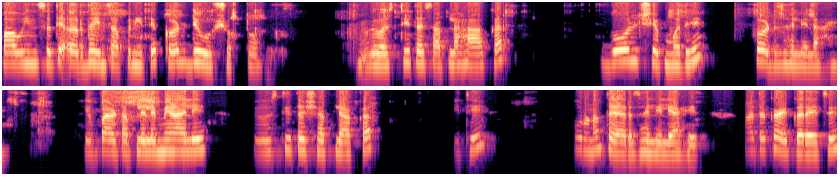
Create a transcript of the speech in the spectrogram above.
पाव इंच ते अर्धा इंच आपण इथे कट देऊ शकतो. व्यवस्थित असा आपला हा आकार गोल शेपमध्ये कट झालेला आहे. हे पार्ट आपल्याला मिळाले. व्यवस्थित असे आपले आकार इथे पूर्ण तयार झालेले आहेत. आता काय करायचे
